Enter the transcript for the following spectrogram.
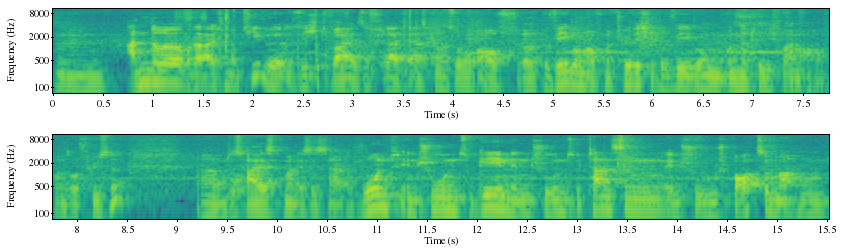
mh, andere oder alternative Sichtweise vielleicht erstmal so auf äh, Bewegung, auf natürliche Bewegung und natürlich vor allem auch auf unsere Füße. Ähm, das heißt, man ist es ja gewohnt, in Schuhen zu gehen, in Schuhen zu tanzen, in Schuhen Sport zu machen.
